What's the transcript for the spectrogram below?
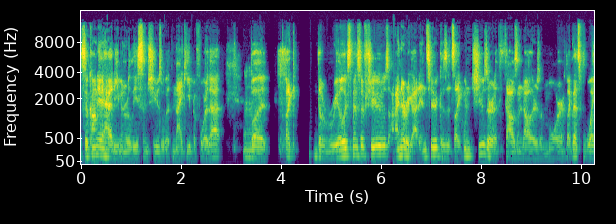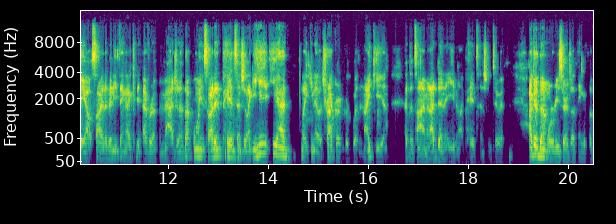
so Kanye had even released some shoes with Nike before that, mm-hmm. but like the real expensive shoes I never got into because it's like when shoes are a thousand dollars or more, like that's way outside of anything I could ever imagine at that point. So I didn't pay mm-hmm. attention. Like he he had like you know a track record with Nike and at the time, and I didn't even like pay attention to it. I could have done more research, I think, the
